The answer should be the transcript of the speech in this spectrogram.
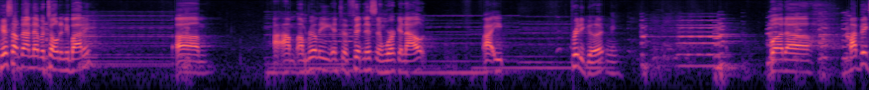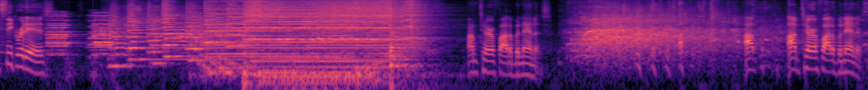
Here's something I never told anybody. Um, I, am I'm really into fitness and working out. I eat pretty good. I mean, but uh, my big secret is I'm terrified of bananas. I'm, I'm terrified of bananas.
